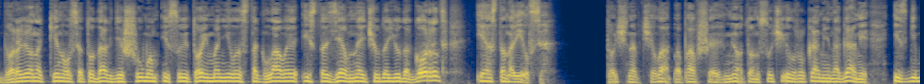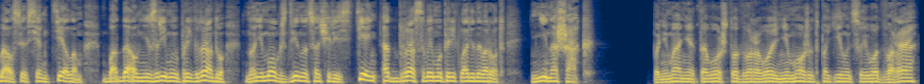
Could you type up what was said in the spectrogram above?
Дворовенок кинулся туда, где шумом и суетой манила стоглавое и стоземное чудо-юдо-город, и остановился. Точно пчела, попавшая в мед, он сучил руками и ногами, изгибался всем телом, бодал незримую преграду, но не мог сдвинуться через тень, отбрасывая ему перекладины ворот, ни на шаг. Понимание того, что дворовой не может покинуть своего двора,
